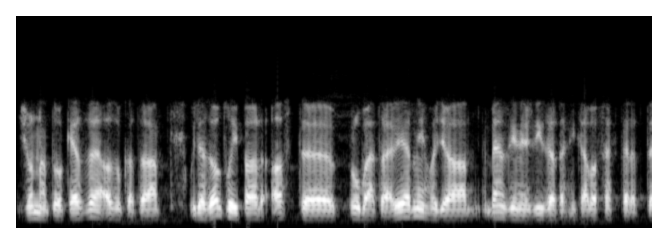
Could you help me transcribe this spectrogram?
és onnantól kezdve azokat a... Ugye az autóipar azt próbálta elérni, hogy a benzin és dízeltechnikába fektetett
